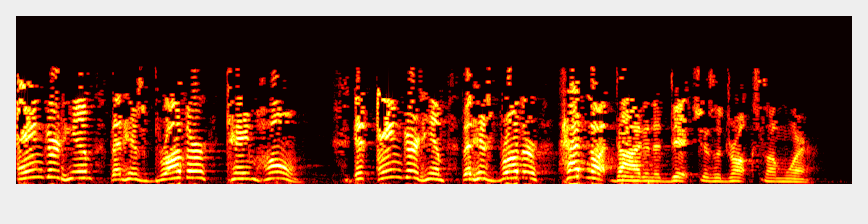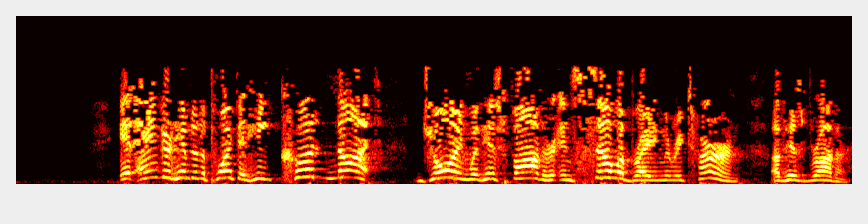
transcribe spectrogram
angered him that his brother came home. It angered him that his brother had not died in a ditch as a drunk somewhere. It angered him to the point that he could not join with his father in celebrating the return of his brother.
